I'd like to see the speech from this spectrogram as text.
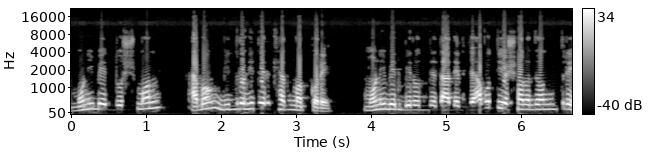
মনিবের দুশ্মন এবং বিদ্রোহীদের খেদমত করে। মনিবের বিরুদ্ধে তাদের যাবতীয় ষড়যন্ত্রে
